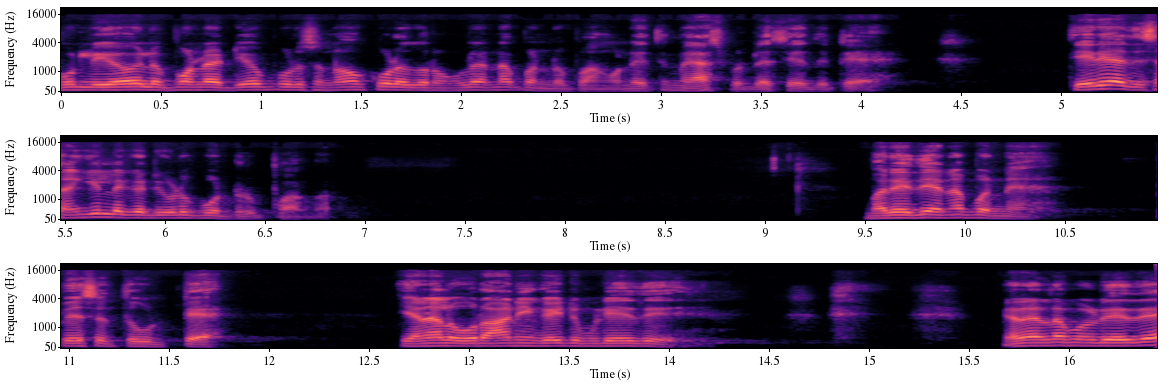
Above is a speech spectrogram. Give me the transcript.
புள்ளியோ இல்லை பொண்டாட்டியோ புருஷனோ கூட இருக்கிறவங்களோ என்ன பண்ணிருப்பாங்க? ஒன்று எத்தனை ஹாஸ்பிட்டலில் சேர்த்துட்டு. தெரியாது சங்கிலில் கட்டி கூட போட்டிருப்பாங்க. மரியாதையாக என்ன பண்ணேன் பேசுறத விட்டேன் என்னால் ஒரு ஆணியம் கட்ட முடியாது. என்னால் என்ன பண்ண முடியாது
